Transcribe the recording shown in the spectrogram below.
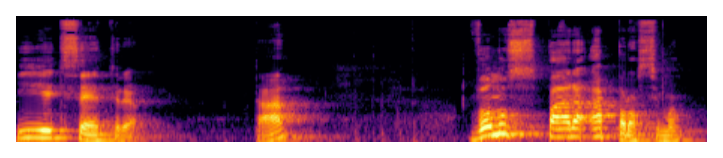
e etc. Tá? Vamos para a próxima.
